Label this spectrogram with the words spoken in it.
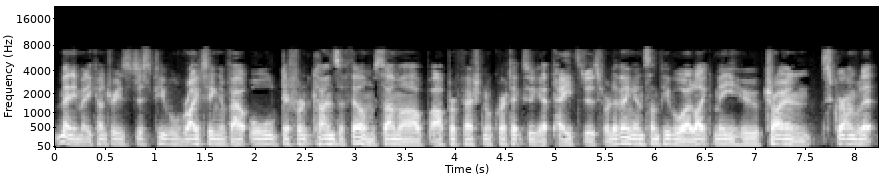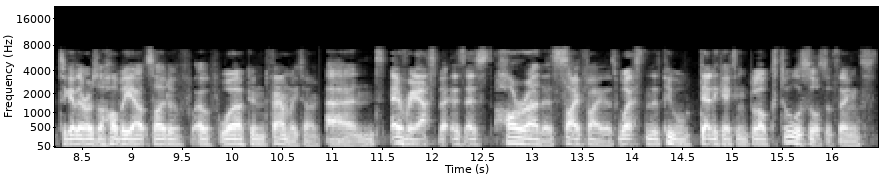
many, many countries, just people writing about all different kinds of films. Some are, are professional critics who get paid to do this for a living, and some people are like me who try and scramble it together as a hobby outside of, of work and family time. And every aspect, there's, there's horror, there's sci-fi, there's western, there's people dedicating blogs to all sorts of things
